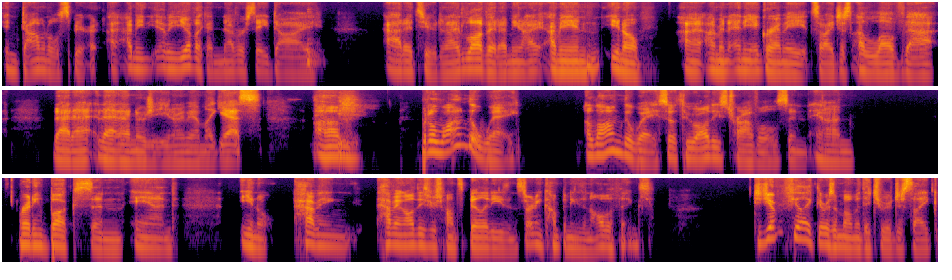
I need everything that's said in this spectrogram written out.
indomitable spirit. I, I mean, I mean, you have like a never say die attitude, and I love it. I mean, I, I mean, you know, I, I'm an Enneagram eight, so I just I love that that that energy. You know what I mean? I'm like, yes. Um, but along the way, along the way so through all these travels and and writing books and and you know having having all these responsibilities and starting companies and all the things did you ever feel like there was a moment that you were just like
